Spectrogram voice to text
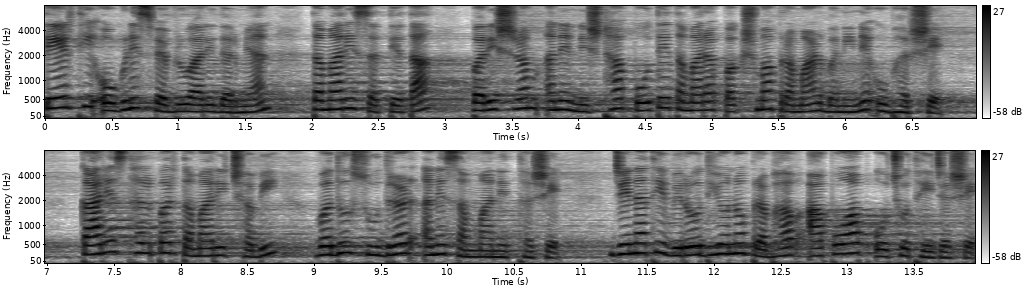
તેરથી ઓગણીસ ફેબ્રુઆરી દરમિયાન તમારી સત્યતા, પરિશ્રમ અને નિષ્ઠા પોતે તમારા પક્ષમાં પ્રમાણ બનીને ઉભરશે. કાર્યસ્થળ પર તમારી છબી વધુ સુદૃઢ અને સન્માનિત થશે, જેનાથી વિરોધીઓનો પ્રભાવ આપોઆપ ઓછો થઈ જશે.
